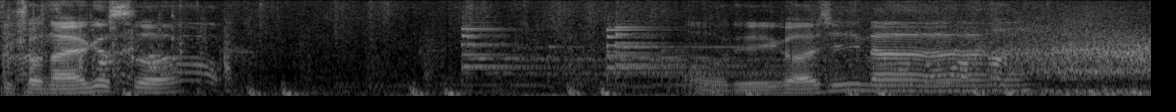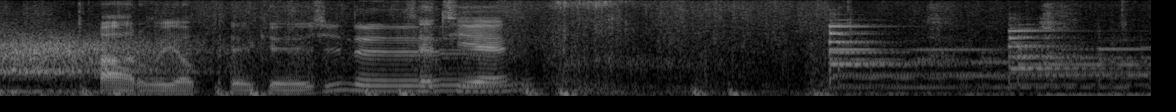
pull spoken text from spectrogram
부셔놔야겠어. 어디 가시나? 바로 옆에 계시는. 제 뒤에. 아,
